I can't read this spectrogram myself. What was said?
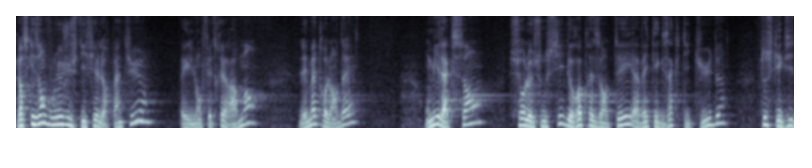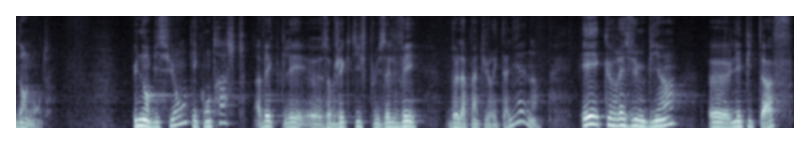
Lorsqu'ils ont voulu justifier leur peinture, et ils l'ont fait très rarement, les maîtres hollandais ont mis l'accent sur le souci de représenter avec exactitude tout ce qui existe dans le monde une ambition qui contraste avec les euh, objectifs plus élevés de la peinture italienne et que résume bien euh, l'épitaphe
